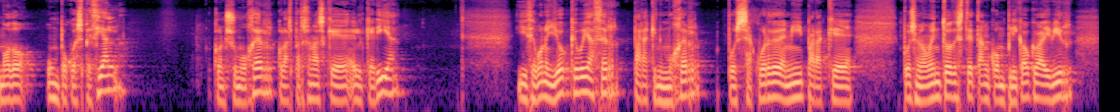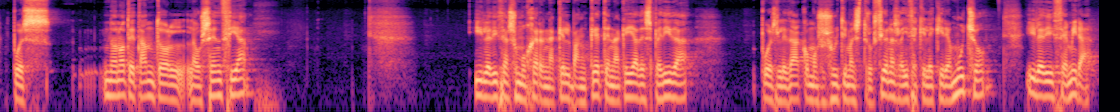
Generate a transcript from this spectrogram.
modo un poco especial, con su mujer, con las personas que él quería. Y dice, bueno, ¿yo qué voy a hacer para que mi mujer pues se acuerde de mí, para que pues en el momento de este tan complicado que va a vivir, pues no note tanto la ausencia y le dice a su mujer en aquel banquete, en aquella despedida, pues le da como sus últimas instrucciones, le dice que le quiere mucho y le dice, mira,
